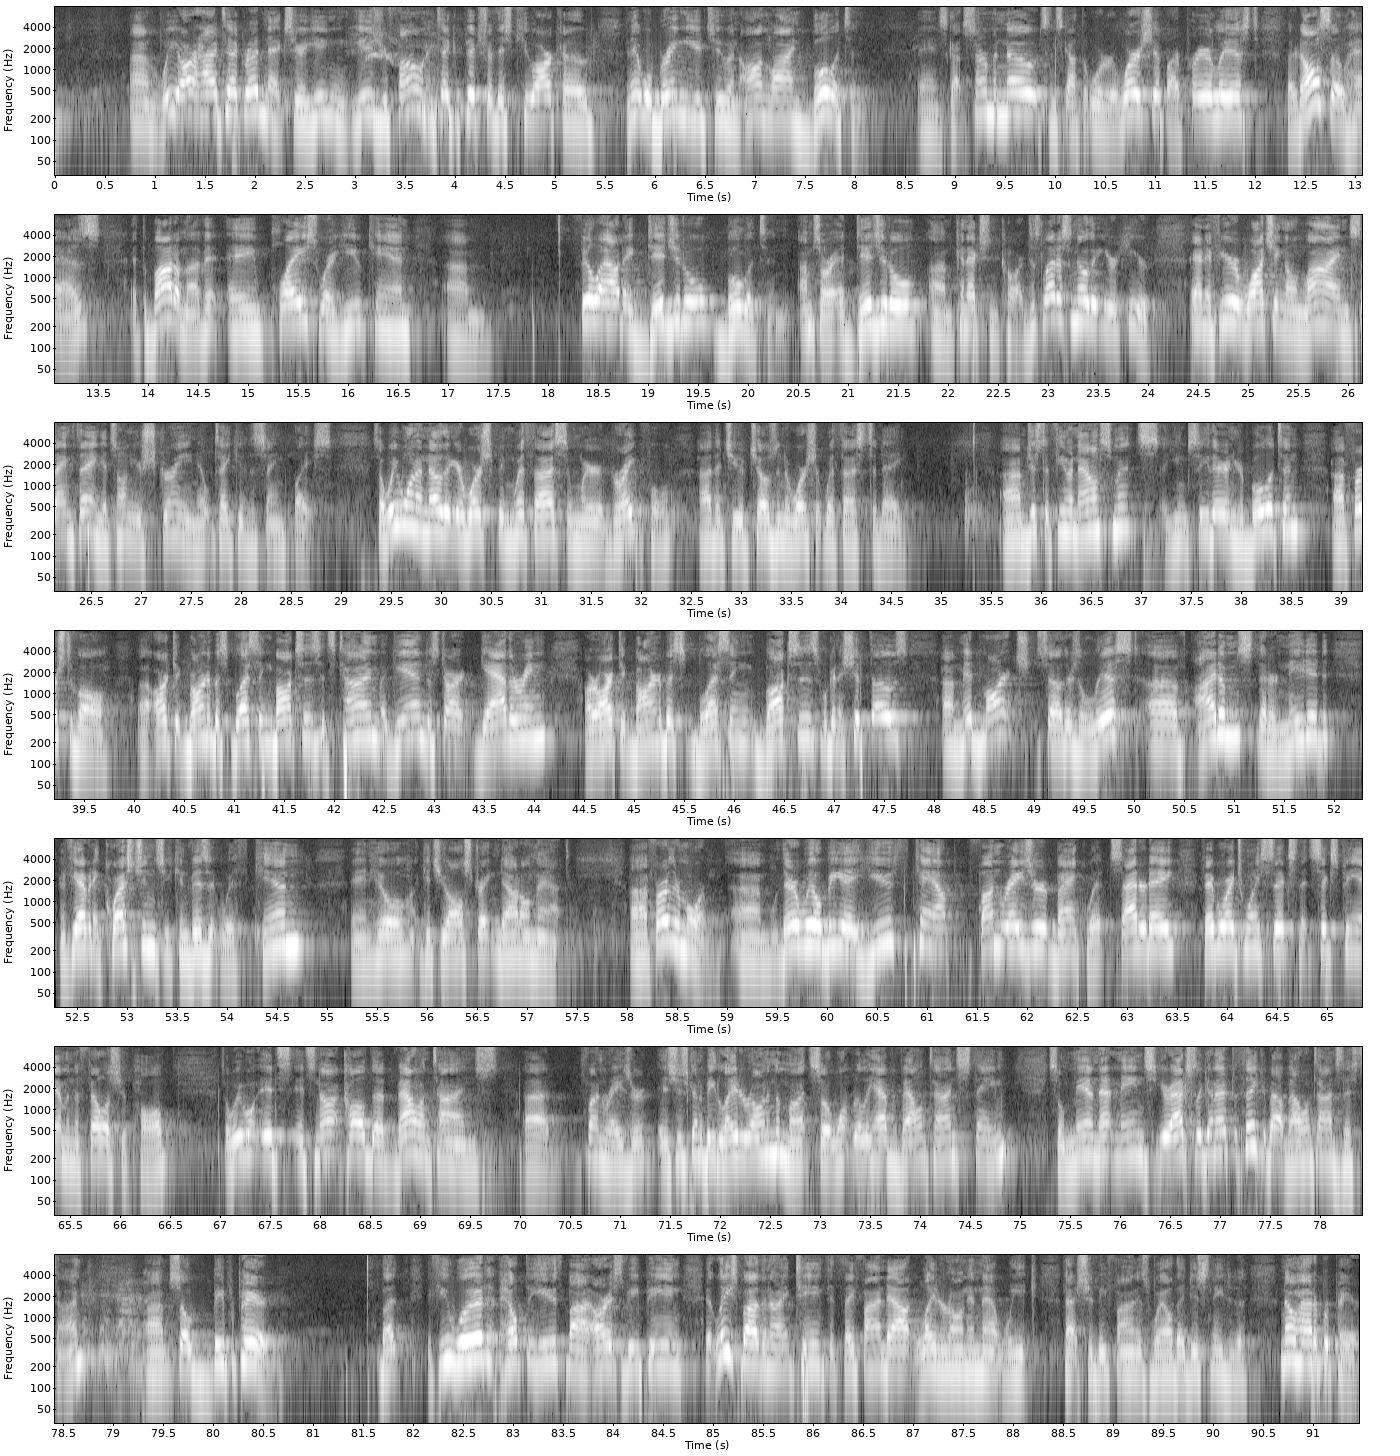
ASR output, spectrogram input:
Um, we are high tech rednecks here. You can use your phone and take a picture of this QR code, and it will bring you to an online bulletin. And it's got sermon notes, and it's got the order of worship, our prayer list, but it also has at the bottom of it a place where you can um, fill out a digital bulletin. I'm sorry, a digital um, connection card. Just let us know that you're here. And if you're watching online, same thing. It's on your screen, it'll take you to the same place. So we want to know that you're worshiping with us, and we're grateful uh, that you have chosen to worship with us today. Um, just a few announcements you can see there in your bulletin. Uh, first of all, uh, Arctic Barnabas blessing boxes. It's time again to start gathering our Arctic Barnabas blessing boxes. We're going to ship those uh, mid March. So there's a list of items that are needed. And if you have any questions, you can visit with Ken, and he'll get you all straightened out on that. Uh, furthermore, um, there will be a youth camp fundraiser banquet Saturday, February 26th at 6 p.m. in the fellowship hall. So we will, it's, it's not called the Valentine's uh, fundraiser. It's just going to be later on in the month, so it won't really have a Valentine's theme. So, men, that means you're actually going to have to think about Valentine's this time. Um, so be prepared. But if you would help the youth by RSVPing at least by the 19th, if they find out later on in that week, that should be fine as well. They just need to know how to prepare.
